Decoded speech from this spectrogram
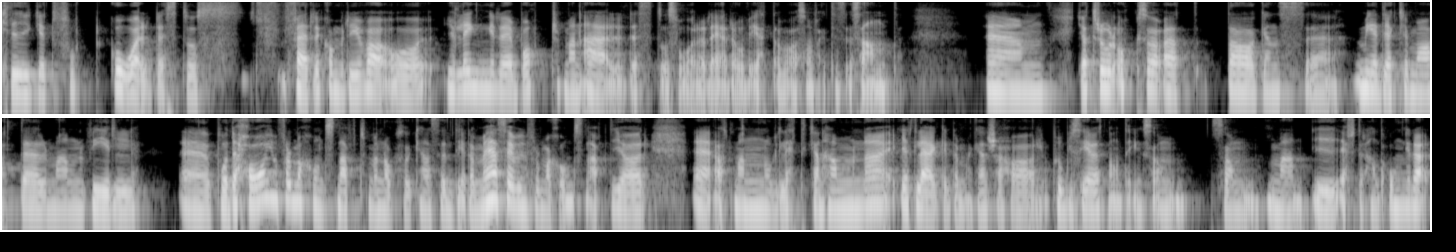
kriget fortgår, desto färre kommer det ju vara och ju längre bort man är desto svårare är det att veta vad som faktiskt är sant. Um, jag tror också att dagens uh, medieklimat där man vill eh, både ha information snabbt men också kanske dela med sig av information snabbt gör eh, att man nog lätt kan hamna i ett läge där man kanske har publicerat någonting som, som man i efterhand ångrar.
